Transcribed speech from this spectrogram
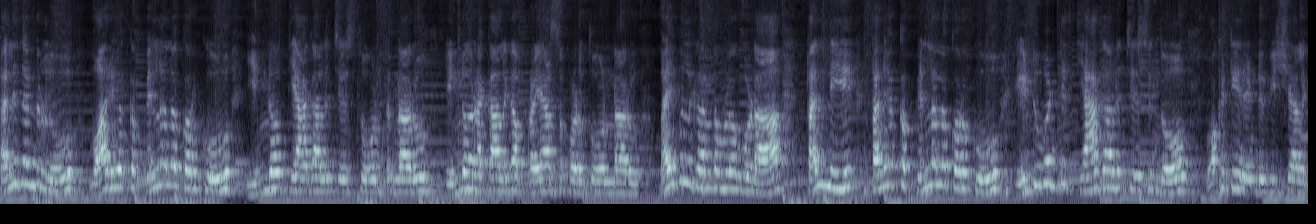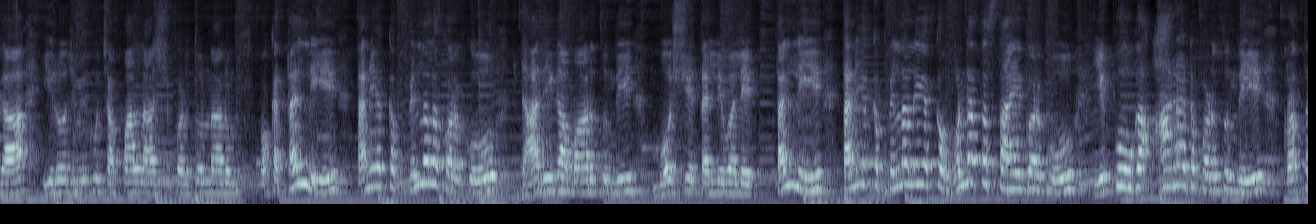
తల్లిదండ్రులు వారి యొక్క పిల్లల కొరకు ఎన్నో త్యాగాలు చేస్తూ ఉంటున్నారు ఎన్నో రకాలుగా ప్రయాసపడుతూ ఉన్నారు. బైబిల్ గ్రంథంలో కూడా తల్లి తన యొక్క పిల్లల కొరకు ఎటువంటి త్యాగాలు చేసిందో ఒకటి రెండు విషయాలుగా ఈరోజు మీకు చెప్పాలని ఆశపడుతున్నాను. ఒక తల్లి తన యొక్క పిల్లల కొరకు దాదిగా మారుతుంది మోషే తల్లి వలె తల్లి తన యొక్క పిల్లల యొక్క ఉన్నత స్థాయి కొరకు ఎక్కువగా ఆరాట పడుతుంది క్రొత్త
